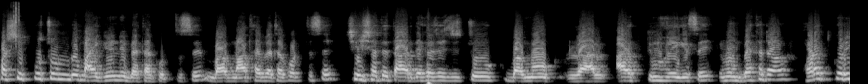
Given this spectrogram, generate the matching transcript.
পাশে প্রচণ্ড মাইগ্রেনে ব্যথা করতেছে বা মাথায় ব্যথা করতেছে, সেই সাথে তার দেখা যায় যে চোখ বা মুখ লাল আরক্তিম হয়ে গেছে এবং ব্যথাটা হঠাৎ করে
